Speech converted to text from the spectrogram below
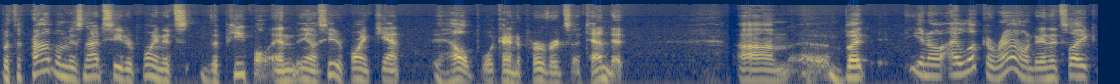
but the problem is not Cedar Point; it's the people, and you know Cedar Point can't help what kind of perverts attend it. Um, but you know, I look around and it's like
